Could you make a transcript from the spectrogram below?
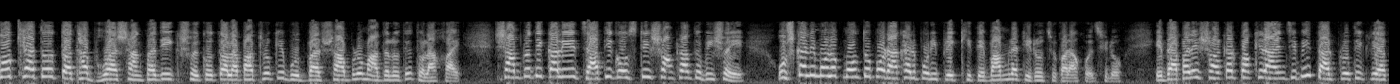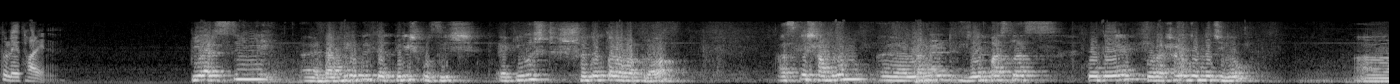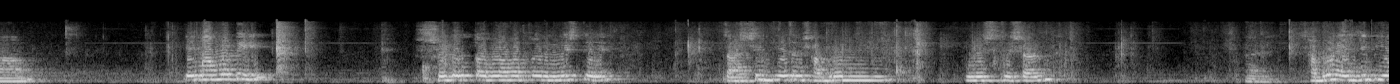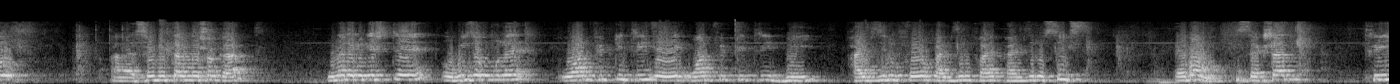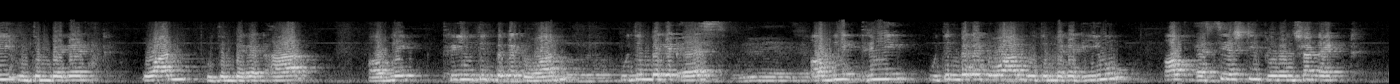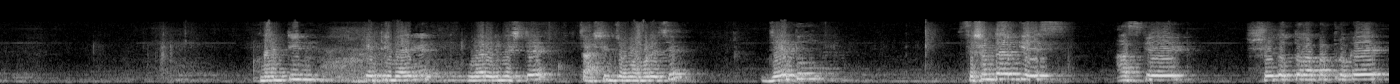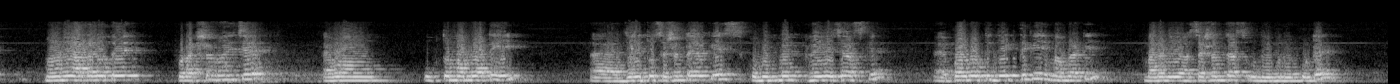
কুখ্যাত তথা ভুয়া সাংবাদিক সৈকতলা পাত্রকে বুধবার সাবরুম আদালতে তোলা হয়। সাম্প্রতিককালে জাতি গোষ্ঠী সংক্রান্ত বিষয়ে উস্কানিমূলক মন্তব্য রাখার পরিপ্রেক্ষিতে মামলাটি রুজু করা হয়েছিল। এ ব্যাপারে সরকার পক্ষের আইনজীবী তার প্রতিক্রিয়া তুলে ধরেন। পিআরসি ডাব্লিউপি তেত্রিশ পঁচিশ একিউস্ট সৈকতলা পাত্র। আজকে সাবরুম লার্নেড জে পাস ক্লাস কোর্টে প্রোডাকশনের জন্য ছিল। এই মামলাটি চার্জশিট দিয়েছেন পুলিশ স্টেশন হ্যাঁ, এইচডিপিও শ্রী নিত্যানন্দ সরকার। উনার এগেনস্টে অভিযোগ মূলে one fifty three A one fifty three B five zero four five zero five five zero six এবং section three within bracket one within bracket R three within bracket one within bracket S oblique three within bracket one within bracket U of SC ST prevention act 1989 এ উনার এগেনস্টে chargesheet জমা করেছে যেহেতু session trial case আজকে সৈকতলা পাত্রকে মাননীয় আদালতে প্রোডাকশন হয়েছে এবং উক্ত মামলাটি যেহেতু সেশন ট্রায়াল কেস কমিটমেন্ট হয়ে গেছে আজকে। পরবর্তী ডেট থেকে এই মামলাটি মাননীয় সেশন জাজ উদয়পুরের কোর্টে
